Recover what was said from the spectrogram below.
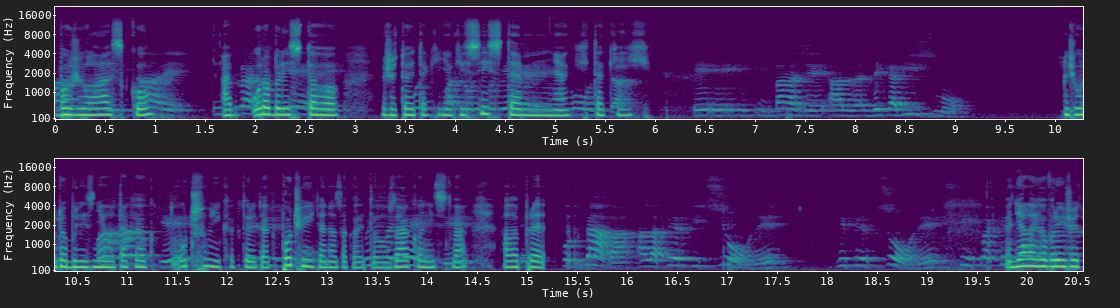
Božiu lásku a urobili z toho, že to je taký nejaký systém nejakých takých že urobili z neho takého účtovníka, ktorý tak počíta na základe toho zákonnictva, ale pre... Ďalej hovorí, že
